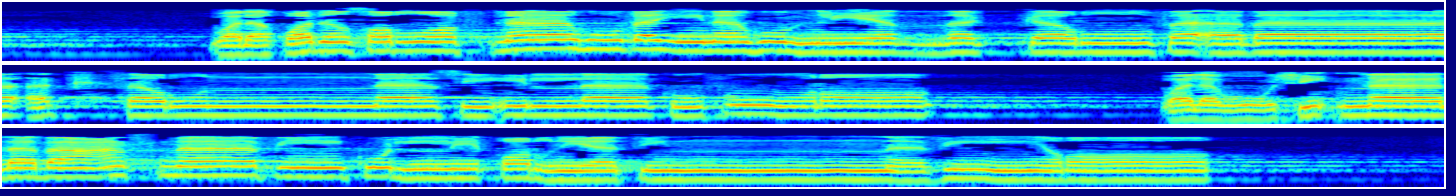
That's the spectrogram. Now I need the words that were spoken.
وَلَقَدْ صَرَّفْنَاهُ بَيْنَهُمْ لِيَذَّكَّرُوا فَأَبَى أَكْثَرُ النَّاسِ إِلَّا كُفُورًا وَلَوْ شِئْنَا لَبَعَثْنَا فِي كُلِّ قَرْيَةٍ نَذِيرًا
